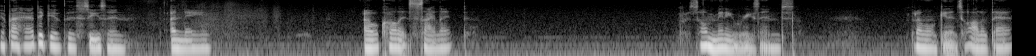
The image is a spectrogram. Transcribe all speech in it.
If I had to give this season a name, I will call it silent. For so many reasons. But I won't get into all of that.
